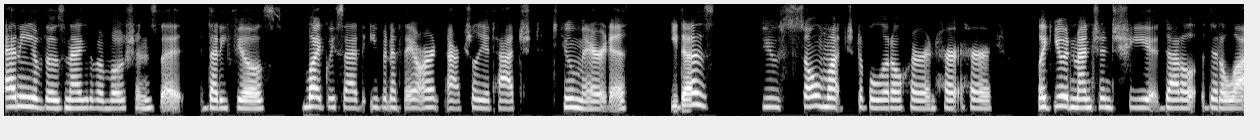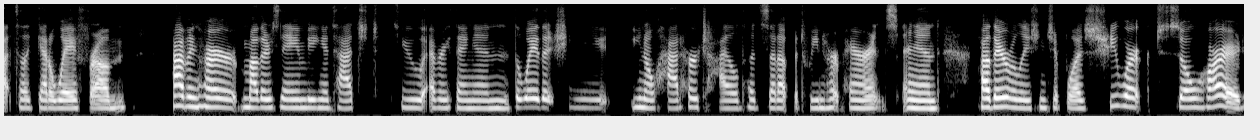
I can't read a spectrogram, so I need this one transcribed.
any of those negative emotions that that he feels like we said, even if they aren't actually attached to Meredith, he does do so much to belittle her and hurt her. Like you had mentioned, she did a, did a lot to like get away from having her mother's name being attached to everything and the way that she, you know, had her childhood set up between her parents and how their relationship was. She worked so hard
